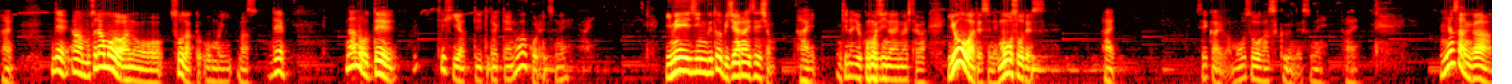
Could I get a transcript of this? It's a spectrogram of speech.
はい。で、あもうそれはもう、あの、そうだと思います。で、なので、ぜひやっていただきたいのはこれですね。はい、イメージングとビジュアライゼーション。はい。いきなり横文字になりましたが、要はですね、妄想です。はい。世界は妄想が救うんですね。はい。皆さんが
